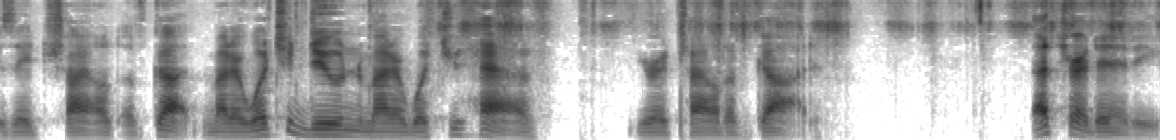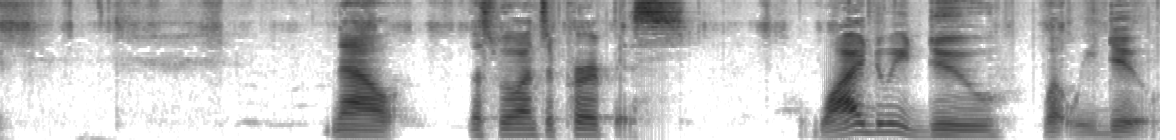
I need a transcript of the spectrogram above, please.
is a child of God. No matter what you do, no matter what you have, you're a child of God. That's your identity. Now, let's move on to purpose. Why do we do what we do?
